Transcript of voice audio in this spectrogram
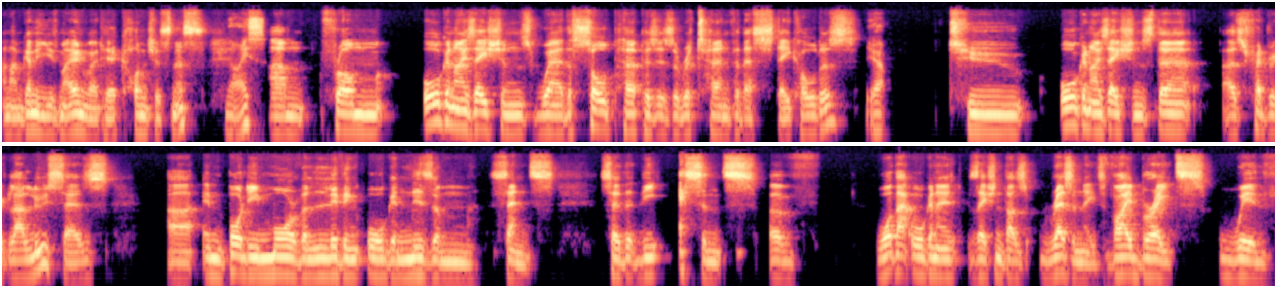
and I'm going to use my own word here, consciousness. Nice. Um, from organizations where the sole purpose is a return for their stakeholders. Yeah. To organizations that, as Frederic Laloux says, uh, embody more of a living organism sense, so that the essence of what that organization does resonates, vibrates with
